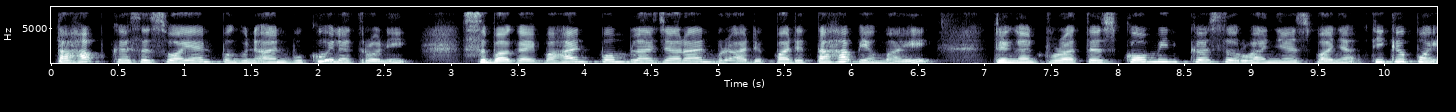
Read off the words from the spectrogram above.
tahap kesesuaian penggunaan buku elektronik sebagai bahan pembelajaran berada pada tahap yang baik dengan purata skor min keseluruhannya sebanyak 3.69.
